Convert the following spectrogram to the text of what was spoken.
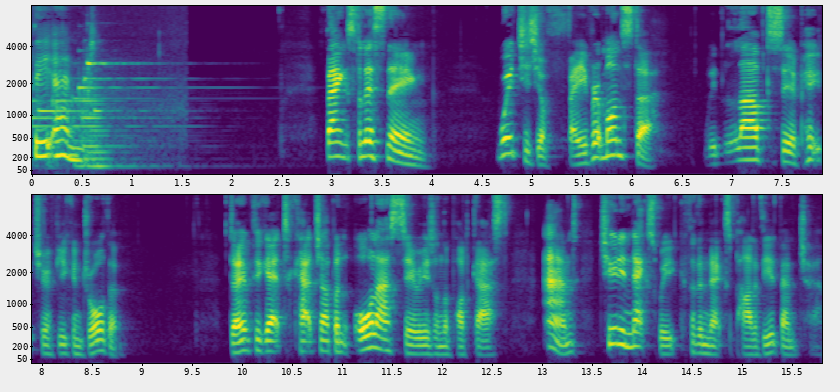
The end. Thanks for listening. Which is your favourite monster? We'd love to see a picture if you can draw them. Don't forget to catch up on all our series on the podcast and tune in next week for the next part of the adventure.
